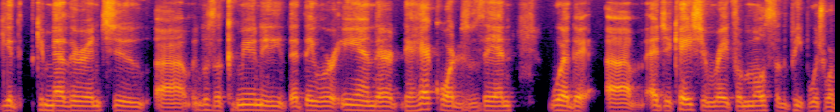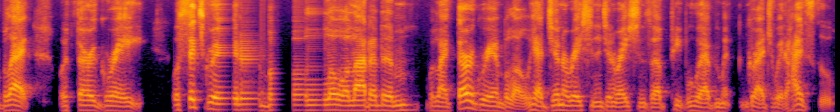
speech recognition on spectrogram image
get together into uh, it was a community that they were in their their headquarters was in where the um, education rate for most of the people which were black were third grade well sixth grade below a lot of them were like third grade and below. We had generations and generations of people who haven't graduated high school.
